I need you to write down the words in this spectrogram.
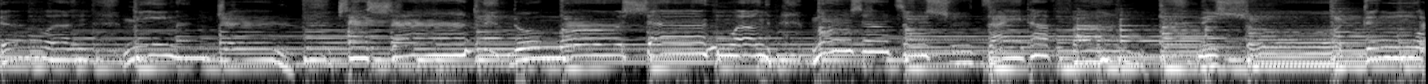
的吻弥漫着家乡，向往梦想总是在他方。你说等我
